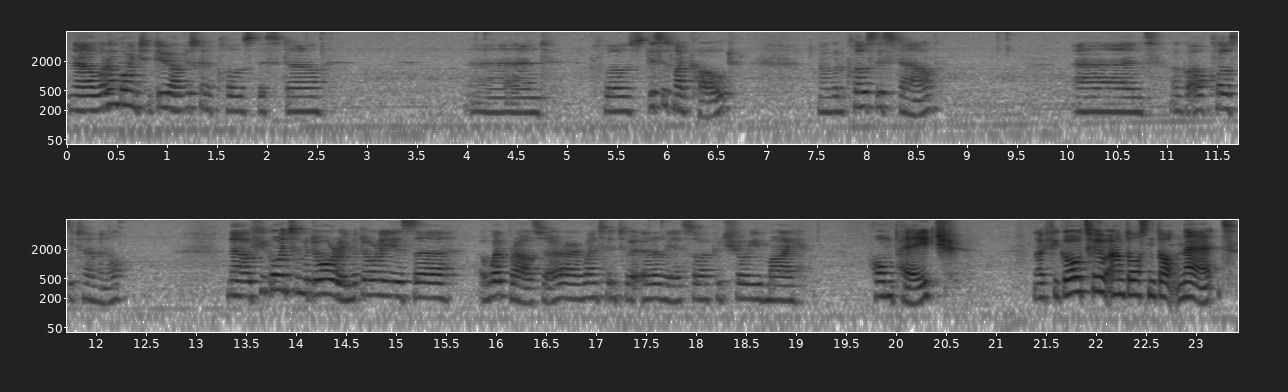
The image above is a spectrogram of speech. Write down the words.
Now what I'm going to do, I'm just going to close this down and close, this is my code. I'm going to close this down and I'll, close the terminal. Now if you go into Midori, Midori is a, a web browser, I went into it earlier so I could show you my homepage. Now if you go to annedawson.net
